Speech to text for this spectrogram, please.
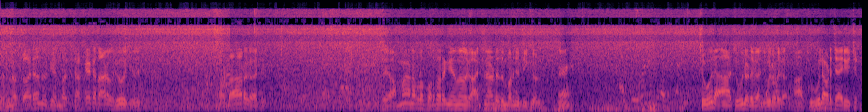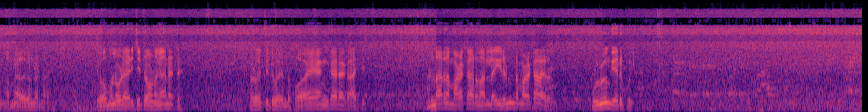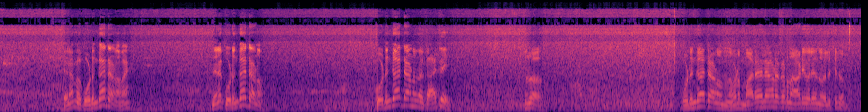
എന്നോ കാറ്റാന്ന് നോക്കി എന്താ ചക്കയൊക്കെ താഴെ വരുമോ ഇത്? അടാറ് കാറ്റ്. അമ്മയാണ് അവിടെ പുറത്തിറങ്ങി നിന്ന് കാറ്റിനായിട്ട് ഇതും പറഞ്ഞിട്ടിരിക്കുകയാണ് ഏ? ചൂല ആ ചൂലെടുക്കാം ചൂലെടുക്കാം. ആ ചൂല അവിടെ ചാരി വെച്ചിട്ടുണ്ട്. അമ്മ അത് കണ്ടുണ്ടാവും രോമുള്ള അടിച്ചിട്ട് ഉണങ്ങാനായിട്ട് അവിടെ വെച്ചിട്ട് വരുന്നുണ്ട് ഭയങ്കര കാറ്റ്. ഉണ്ടായിരുന്ന മഴക്കാർ നല്ല ഇരുണ്ട മഴക്കാറായിരുന്നു മുഴുവൻ കയറിപ്പോയി. ജനമ്മ കൊടുങ്കാറ്റാണോ അമ്മേ? ജന കൊടുങ്കാറ്റാണോ? കൊടുങ്കാറ്റാണോ കാറ്റേ? ഉണ്ടോ? കൊടുങ്കാറ്റാണോ നമ്മുടെ മരം എല്ലാം കൂടെ കിടന്ന് ആടി വലയൊന്നും വലിച്ചിട്ടുണ്ട്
